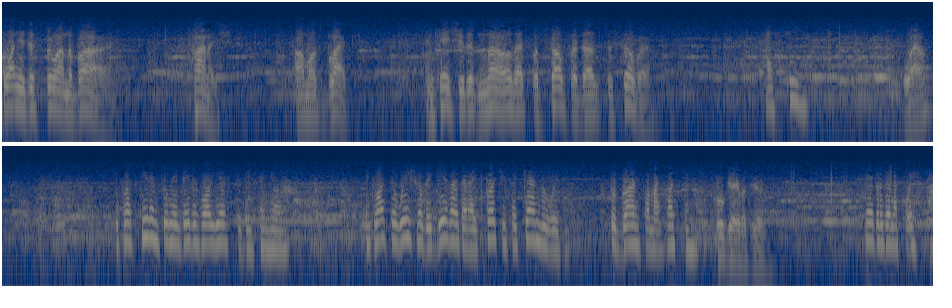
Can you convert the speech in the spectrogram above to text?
The one you just threw on the bar. Tarnished. Almost black. In case you didn't know, that's what sulfur does to silver. I see. Well? It was given to me day before yesterday, senor. It was the wish of the giver that I purchase a candle with it to burn for my husband, Who gave it to you? Pedro de la Cuesta.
